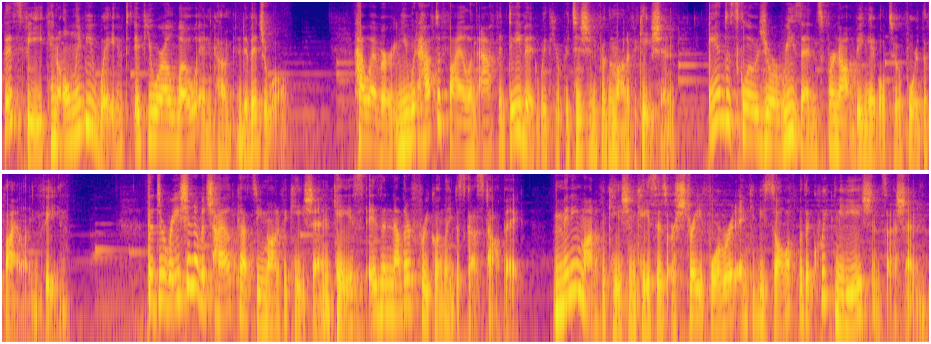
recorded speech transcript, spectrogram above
This fee can only be waived if you are a low-income individual. However, you would have to file an affidavit with your petition for the modification and disclose your reasons for not being able to afford the filing fee. The duration of a child custody modification case is another frequently discussed topic. Many modification cases are straightforward and can be solved with a quick mediation session.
